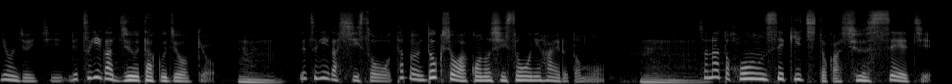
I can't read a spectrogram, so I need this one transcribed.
41で次が住宅状況。うん。で次が思想。多分読書はこの思想に入ると思う。うん。その後本籍地とか出生地。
